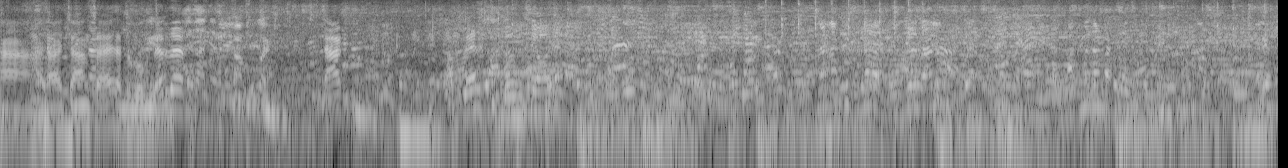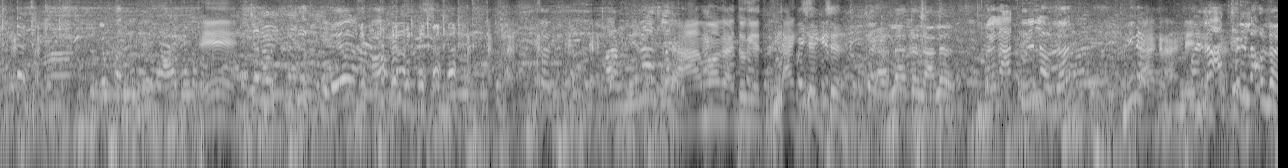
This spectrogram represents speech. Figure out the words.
हां दहा चान्स आहे आता बघूया. धर धर टाक. आपले दोनशे मध्ये हे हा मग तू घेत टाक चल झालं पहिला लावलं? मी टाक रांडे लावलं?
